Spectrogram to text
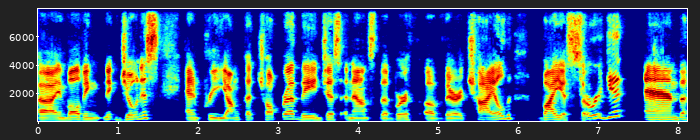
uh, involving Nick Jonas and Priyanka Chopra. They just announced the birth of their child via surrogate. And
